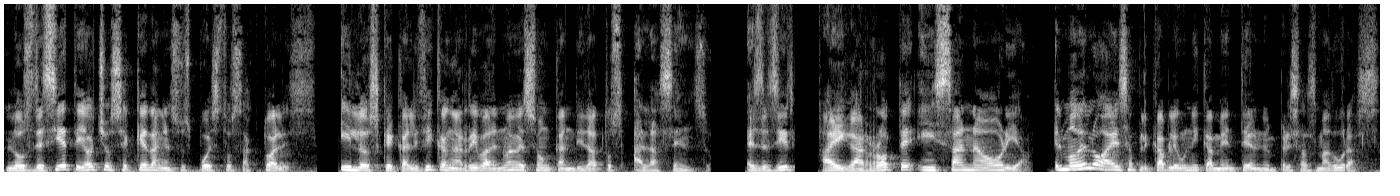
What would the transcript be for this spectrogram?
Los de 7 y 8 se quedan en sus puestos actuales. Y los que califican arriba de 9 son candidatos al ascenso. Es decir, hay garrote y zanahoria. El modelo A es aplicable únicamente en empresas maduras,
